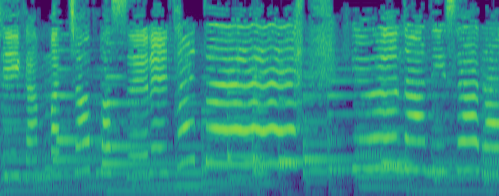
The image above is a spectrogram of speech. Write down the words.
시간 맞춰 버스를 탈 때 유난히 사랑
